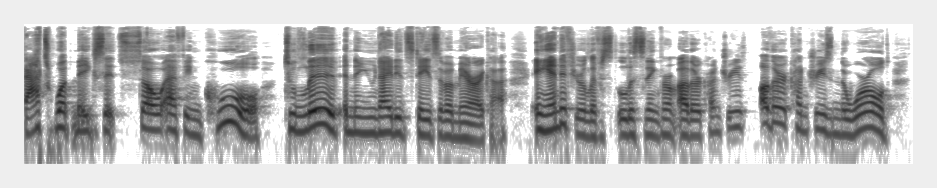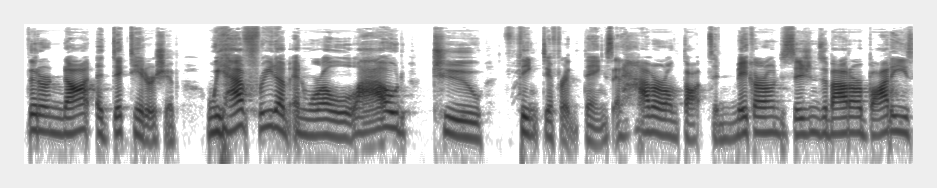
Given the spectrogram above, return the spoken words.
that's what makes it so effing cool to live in the United States of America. And if you're li- listening from other countries, other countries in the world that are not a dictatorship, we have freedom and we're allowed to think different things and have our own thoughts and make our own decisions about our bodies.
